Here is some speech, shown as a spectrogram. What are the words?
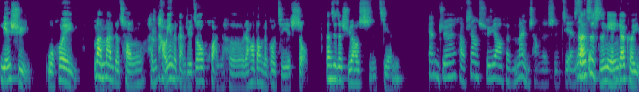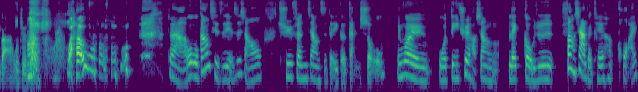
也许我会慢慢的从很讨厌的感觉之后缓和，然后到能够接受，但是这需要时间，感觉好像需要很漫长的时间，三四十年应该可以吧？我觉得，哇哦。对啊，我我刚刚其实也是想要区分这样子的一个感受，因为我的确好像 let go，就是放下的可以很快，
